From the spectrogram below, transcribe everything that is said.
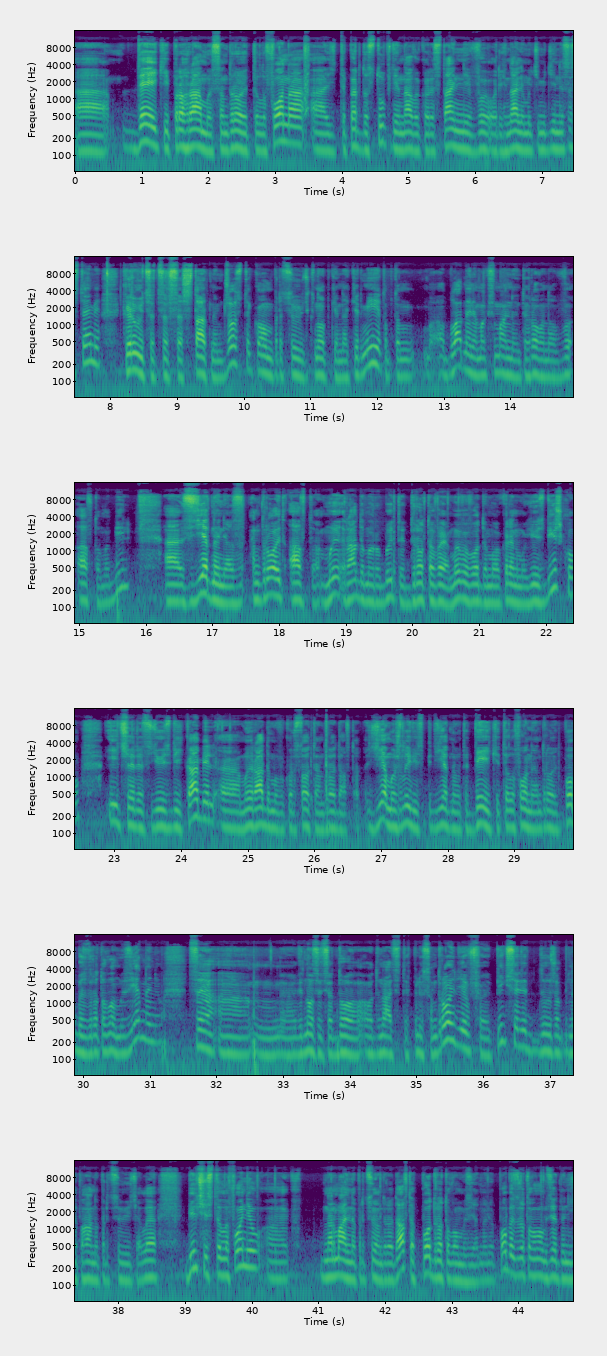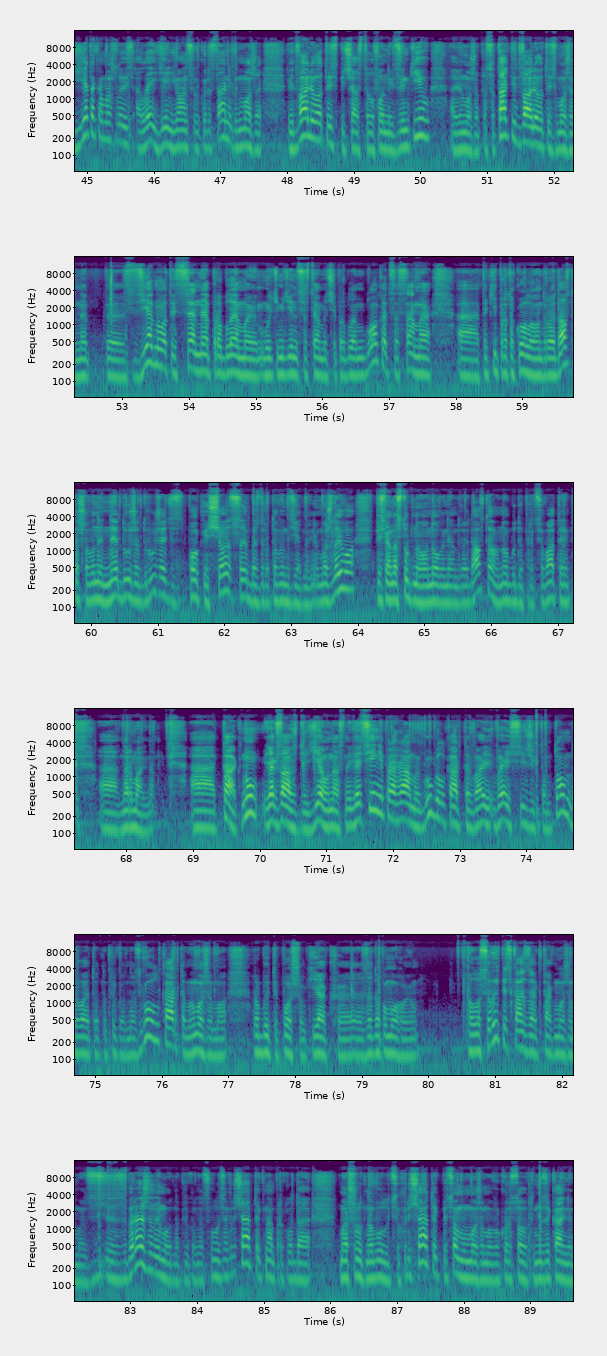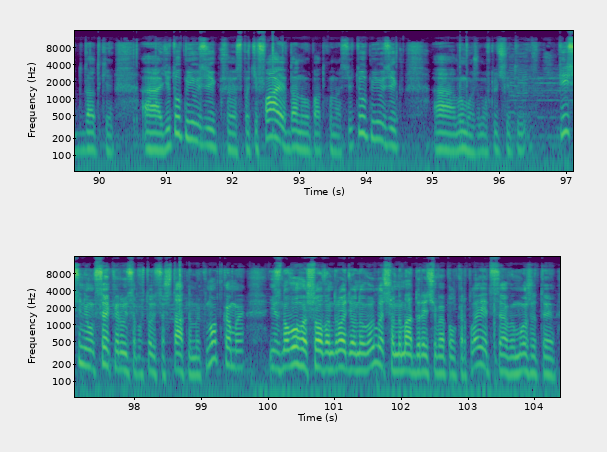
е, деякі програми з Android телефона е, тепер доступні на використанні в оригінальній мультимедійній системі. Керується це все штатним джойстиком, працюють кнопки на кермі, тобто обладнання максимально інтегровано в автомобіль. Е, З'єднання з Android Auto ми радимо робити дротове. Ми виводимо окрему USB-шку і через USB кабель е, ми радимо використовувати Android Auto. Є можливість під'єднувати деякі телефони Android по бездротовому з'єднанню. Це е, е, відноситься до 11 плюс андроїдів, е, пікселі дуже непогано працюють, але більшість телефонів. Нормально працює Android Auto по дротовому з'єднанню. По бездротовому з'єднанню є така можливість, але є нюанси використання. Він може відвалюватись під час телефонних дзвінків, а він може просто так відвалюватись, може не е, з'єднуватись. Це не проблеми мультимедійної системи чи проблеми блока. Це саме е, такі протоколи Android Auto, що вони не дуже дружать поки що з бездротовим з'єднанням. Можливо, після наступного оновлення Android Auto воно буде працювати е, нормально. А, так, ну як завжди, є у нас навігаційні програми, Google Waze, Sijik, TomTom. Давайте, от, наприклад, у нас Google карта. Ми можемо робити пошук як е, за допомогою. Голосових підсказок, так можемо з збереженими. От, наприклад, у нас вулиця Хрещатик, нам прикладає маршрут на вулицю Хрещатик. При цьому можемо використовувати музикальні додатки е, YouTube Music, е, Spotify. В даному випадку у нас YouTube Music. Ми можемо включити пісню. Все керується, повторюється, штатними кнопками. І з нового, що в Android оновилось, що нема, до речі, в Apple CarPlay, це ви можете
